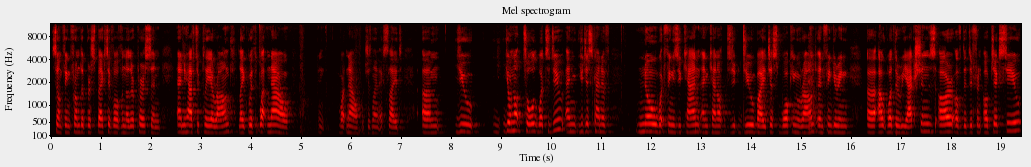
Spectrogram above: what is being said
something from the perspective of another person, and you have to play around, like with What Now, What Now, which is my next slide, um, you, you're not told what to do, and you just kind of know what things you can and cannot do by just walking around and figuring uh, out what the reactions are of the different objects to you.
